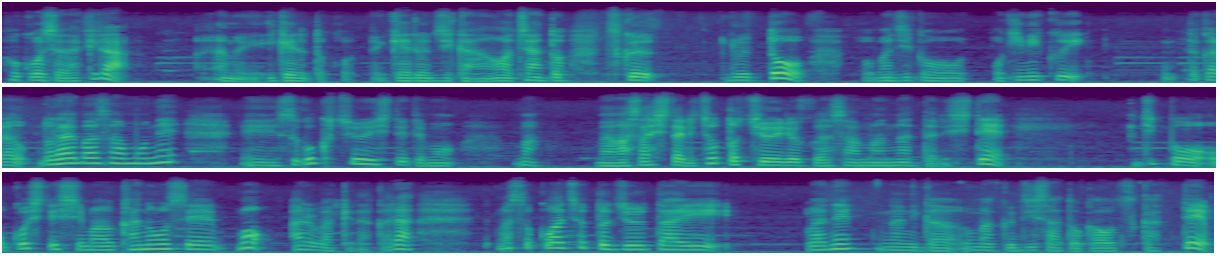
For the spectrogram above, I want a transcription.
歩行者だけがあの行けるとこ行ける時間をちゃんと作ると、まあ、事故起きにくい。だからドライバーさんもね、えー、すごく注意してても、まあ、魔が差したりちょっと注意力が散漫になったりして事故を起こしてしまう可能性もあるわけだから、まあ、そこはちょっと渋滞はね何かうまく時差とかを使って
